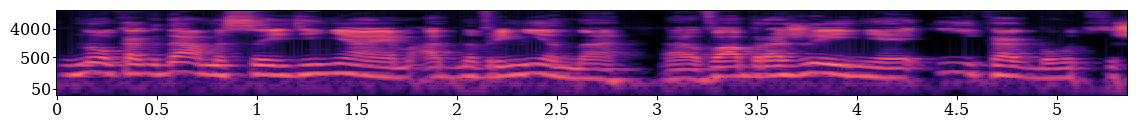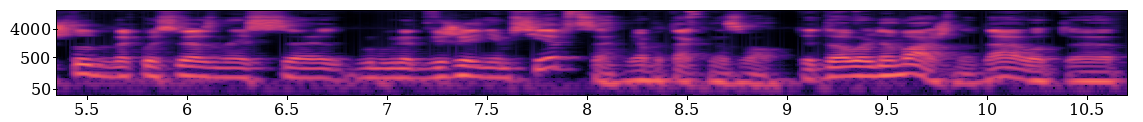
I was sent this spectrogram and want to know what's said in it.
но когда мы соединяем одновременно э, воображение и как бы вот что-то такое связанное с, э, грубо говоря, движением сердца, я бы так назвал, это довольно важно, да, вот в,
